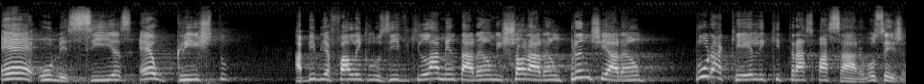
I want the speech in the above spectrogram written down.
é o Messias, é o Cristo. A Bíblia fala inclusive que lamentarão e chorarão, prantearão por aquele que traspassaram, ou seja,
